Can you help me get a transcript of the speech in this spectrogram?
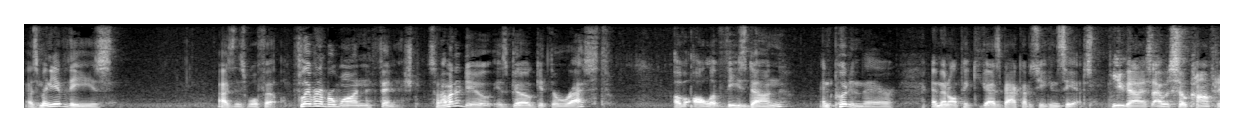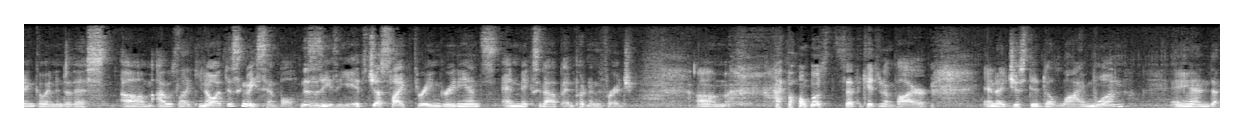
as many of these as this will fill. Flavor number one finished. So what I'm gonna do is go get the rest of all of these done and put in there and then I'll pick you guys back up so you can see it. You guys, I was so confident going into this. Um, I was like, you know what, this is gonna be simple. This is easy. It's just like three ingredients and mix it up and put it in the fridge. Um, I've almost set the kitchen on fire and I just did the lime one and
